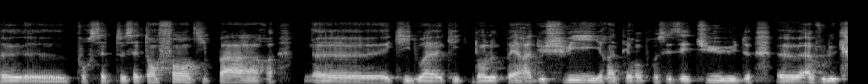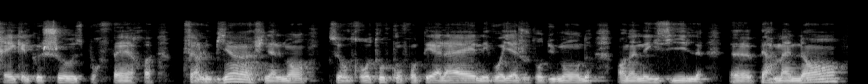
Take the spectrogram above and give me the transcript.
euh, pour cette, cet enfant qui part, euh, qui doit, qui, dont le père a dû fuir, interrompre ses études, euh, a voulu créer quelque chose pour faire, pour faire le bien finalement, se retrouve confronté à la haine et voyage autour du monde en un exil euh, permanent.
